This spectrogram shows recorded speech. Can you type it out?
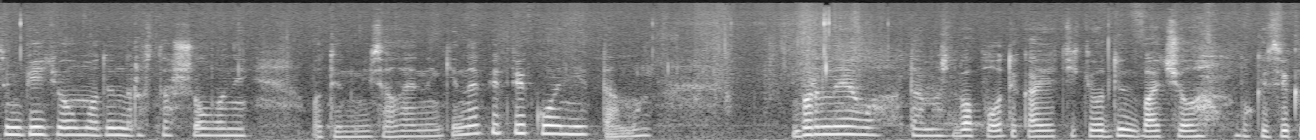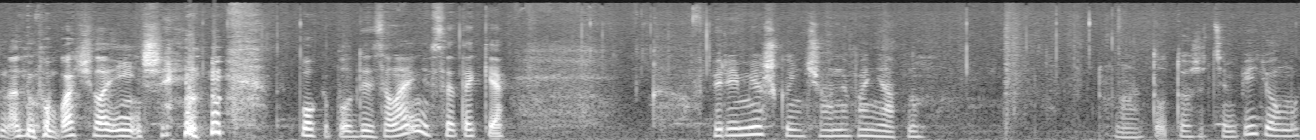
цимбідіум один розташований, один мій зелененький на підвіконні, там он Барнео, там аж два плодика, я тільки один бачила, поки з вікна не побачила інший. Поки плоди зелені, все таке в перемішку нічого не понятно. Тут теж цим цимбідіум,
